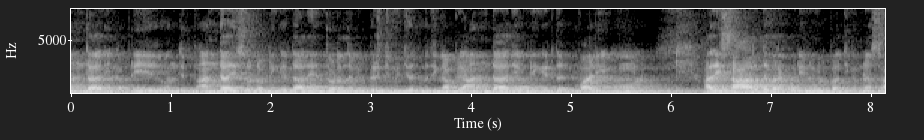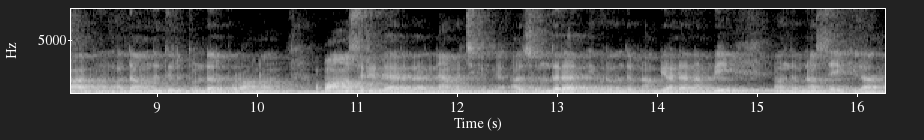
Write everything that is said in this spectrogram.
அந்தாதி அப்படியே வந்து அந்தாதி சொல் அப்படிங்கிறது அதை தொடர்ந்து பிரிஞ்சு பிரிஞ்சு வந்து பார்த்திங்கன்னா அப்படியே அந்தாதி அப்படிங்கிறது வழி நூல். அதை சார்ந்து வரக்கூடிய நூல் பார்த்திங்க அப்படின்னா சார்பு நூல் அதுதான் வந்து திருத்தொண்டர் புராணம். அப்போ ஆசிரியர் வேறு வேறு ஞாபகம் வச்சுக்கோங்க. அது சுந்தரர் இவர் வந்து நம்பியாண்டார் நம்பி வந்து அப்படின்னா சேக்கிலார்.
